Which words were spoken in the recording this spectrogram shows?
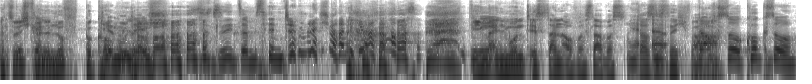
Als würde ich keine Luft bekommen oder dümmlich. was? Das sieht so ein bisschen dümmlich manchmal aus. Wie Nee. mein Mund ist dann auch was laberst. Das ist Äh, nicht wahr. Doch, so, guck so.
